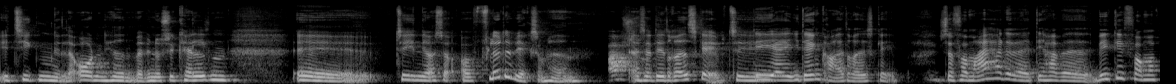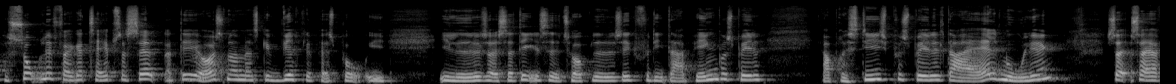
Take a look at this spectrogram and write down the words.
etikken eller ordentligheden, hvad vi nu skal kalde den, øh, til egentlig også at flytte virksomheden. Absolut. Altså det er et redskab til... Det er i den grad et redskab. Så for mig har det været, det har været vigtigt for mig personligt, for ikke at tabe sig selv, og det er også noget, man skal virkelig passe på i, i ledelse, og i særdeleshed i topledelse, ikke? fordi der er penge på spil, der er prestige på spil, der er alt muligt. Ikke? Så, så jeg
